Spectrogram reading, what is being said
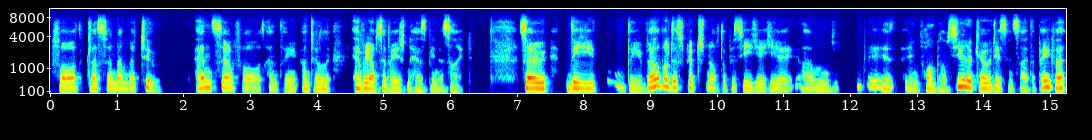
for cluster number two, and so forth until, until every observation has been assigned. So the the verbal description of the procedure here um, in form of pseudocode is inside the paper,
